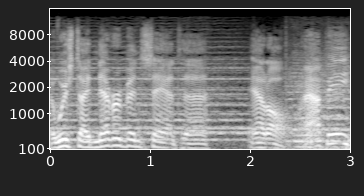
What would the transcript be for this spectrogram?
I wished I'd never been Santa at all. Happy?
